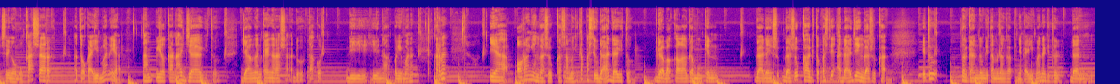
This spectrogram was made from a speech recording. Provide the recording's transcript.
sering ngomong kasar atau kayak gimana ya tampilkan aja gitu. Jangan kayak ngerasa aduh takut dihina apa gimana. Karena ya orang yang gak suka sama kita pasti udah ada gitu. Gak bakal gak mungkin gak ada yang su gak suka gitu. Pasti ada aja yang gak suka. Itu tergantung kita menanggapinya kayak gimana gitu. Dan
